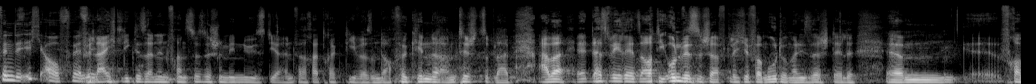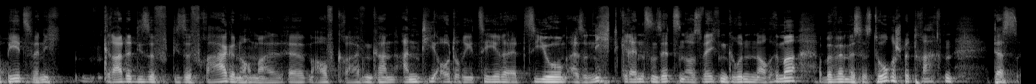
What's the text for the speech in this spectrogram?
finde ich auffällig. Vielleicht liegt es an den französischen Menüs, die einfach attraktiver sind, auch für Kinder am Tisch zu bleiben. Aber äh, das wäre jetzt auch die unwissenschaftliche Vermutung an dieser Stelle. Ähm, äh, Frau Beetz, wenn ich gerade diese, diese Frage nochmal äh, aufgreifen kann, anti-autoritäre Erziehung, also nicht Grenzen setzen, aus welchen Gründen auch immer, aber wenn wir es historisch betrachten, das,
